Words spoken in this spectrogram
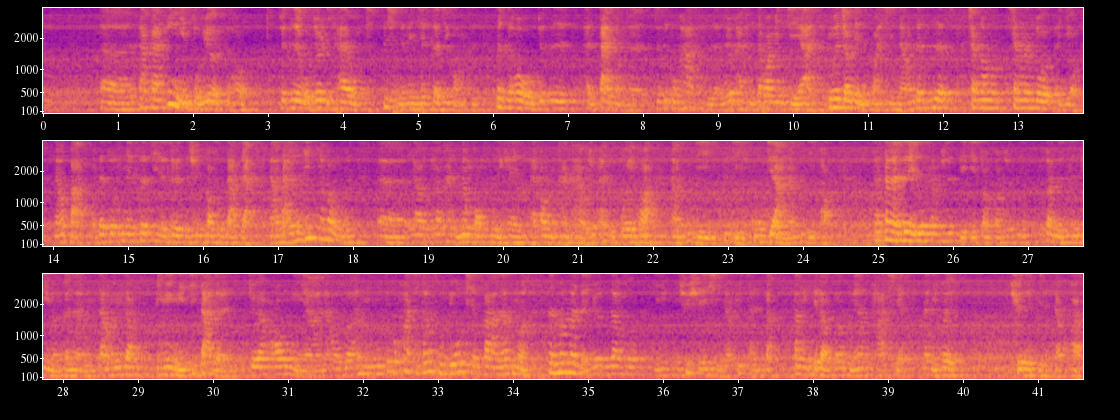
呃，大概一年左右的时候。就是我就离开我之前的那间设计公司，那时候我就是很带种的，就是不怕死人，就开始在外面接案，因为焦点的关系，然后认识了相当相当多的朋友，然后把我在做室内设计的这个资讯告诉大家，然后大家说，哎，要不要我们呃要要开始弄公司，你可以来帮我们看看，我就开始规划，然后自己自己估价，然后自己跑。那当然，这一路上就是跌跌撞撞，就是不断的吃闭门羹啊。你当然会遇到比你年纪大的人，就要凹你啊，然后说啊，你这个画几张图不用钱吧，然后什么？那慢慢的你就知道说，你你去学习，你要去成长。当你跌倒之后，怎么样爬起来？那你会学的比人家快。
